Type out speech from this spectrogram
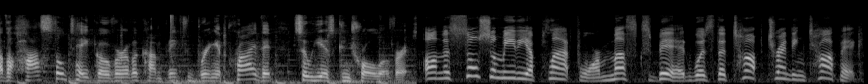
of a hostile takeover of a company to bring it private so he has control over it. On the social media platform, Musk's bid was the top trending topic.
